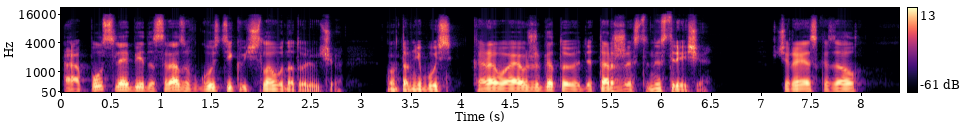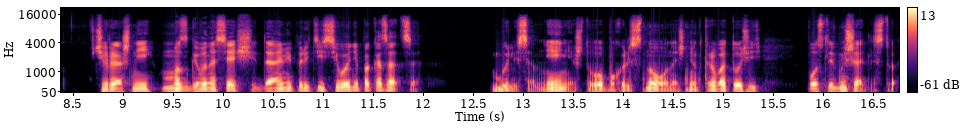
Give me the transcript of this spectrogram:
а после обеда сразу в гости к Вячеславу Анатольевичу. Он там, небось, каравая уже готовит для торжественной встречи. Вчера я сказал вчерашней мозговыносящей даме прийти сегодня показаться. Были сомнения, что опухоль снова начнет кровоточить после вмешательства.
